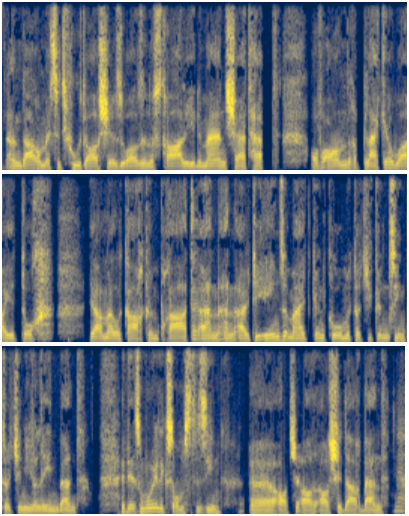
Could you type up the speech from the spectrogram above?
en daarom is het goed als je, zoals in Australië, de manchat hebt, of andere plekken waar je toch ja, met elkaar kunt praten en, en uit die eenzaamheid kunt komen, dat je kunt zien dat je niet alleen bent. Het is moeilijk soms te zien als, je, als, je daar bent. Ja.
